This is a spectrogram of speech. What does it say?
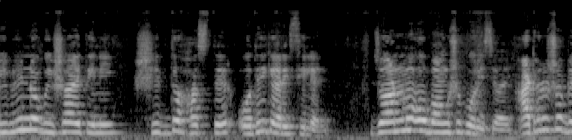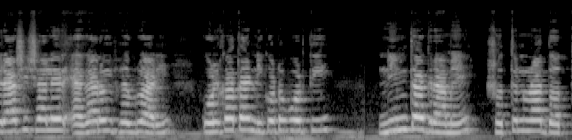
বিভিন্ন বিষয়ে তিনি সিদ্ধ হস্তের অধিকারী ছিলেন। জন্ম ও বংশ পরিচয়। আঠেরোশো বিরাশি সালের এগারোই ফেব্রুয়ারি কলকাতার নিকটবর্তী নিমতা গ্রামে সত্যেন্দ্রনাথ দত্ত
